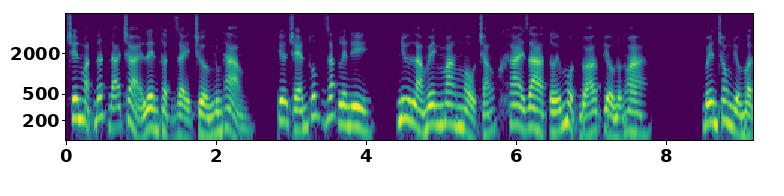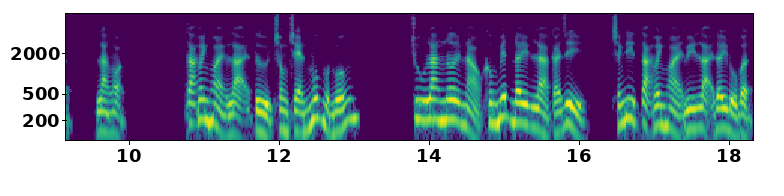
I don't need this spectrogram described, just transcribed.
trên mặt đất đã trải lên thật dày trường nhung thảm, kia chén thuốc rắc lên đi, như là mênh mang màu trắng khai ra tới một đóa kiều nộn hoa. Bên trong điều mật, là ngọt. Tạ hoanh hoài lại từ trong chén múc một muỗng. Chu lang nơi nào không biết đây là cái gì, tránh đi tạ hoanh hoài uy lại đây đồ vật,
